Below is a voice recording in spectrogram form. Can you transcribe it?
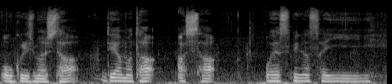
お送りしました。ではまた明日。おやすみなさい。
